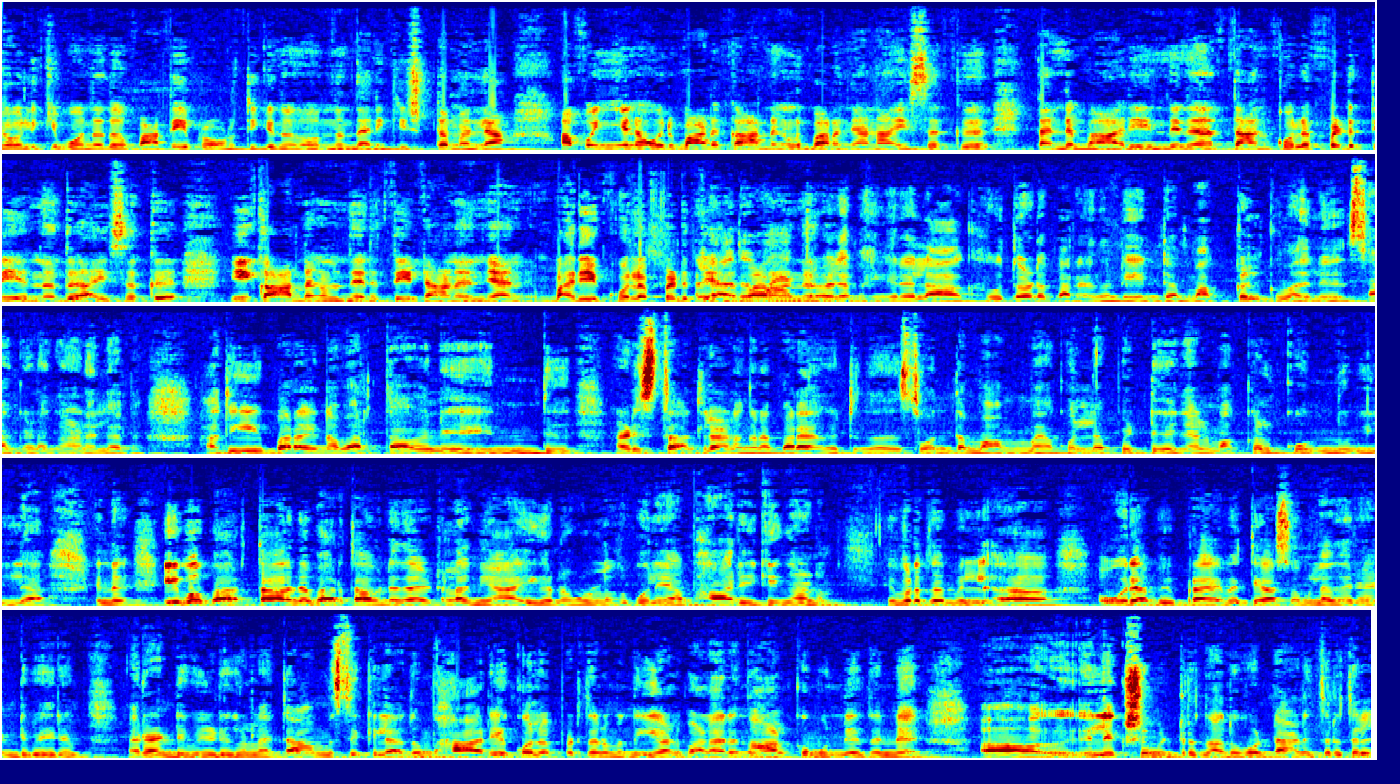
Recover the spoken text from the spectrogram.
ജോലിക്ക് പോകുന്നത് പാർട്ടിയിൽ പ്രവർത്തിക്കുന്നതോ ഒന്നും തനിക്ക് ഇഷ്ടമല്ല. അപ്പോൾ ഇങ്ങനെ ഒരുപാട് കാരണങ്ങൾ പറഞ്ഞാണ് ഐസക്ക് തന്റെ ഭാര്യ എന്തിനാ താൻ കൊലപ്പെടുത്തി എന്നത്. ഐസക്ക് ഈ കാരണങ്ങൾ നിരത്തിയിട്ടാണ് ഞാൻ ഭാര്യയെ കൊലപ്പെടുത്തി അത് മാത്രമല്ല ഭയങ്കര ലാഘവത്തോടെ പറയുന്നുണ്ട് എന്റെ മക്കൾക്കും അതിൽ സങ്കടം കാണില്ലെന്ന് അത് ഈ പറയുന്ന ഭർത്താവിന് എന്ത് അടിസ്ഥാനത്തിലാണ് അങ്ങനെ പറയാൻ പറ്റുന്നത്? സ്വന്തം അമ്മ കൊല്ലപ്പെട്ട് കഴിഞ്ഞാൽ മക്കൾക്കൊന്നുമില്ല എന്ന്. ഇപ്പൊ ഭർത്താവിന് ഭർത്താവിന്റെതായിട്ടുള്ള ന്യായീകരണം ഉള്ളതുപോലെ ആ ഭാര്യയ്ക്കും കാണും. ഇവർ തമ്മിൽ ഒരു അഭിപ്രായ വ്യത്യാസമില്ലാതെ രണ്ടുപേരും രണ്ട് വീടുകളിലെ താമസിക്കില്ല. അതും ഭാര്യയെ കൊലപ്പെടുത്തണമെന്ന് ഇയാൾ വളരെ നാൾക്ക് മുന്നേ തന്നെ ലക്ഷ്യമിട്ടിരുന്നു. അതുകൊണ്ടാണ് ഇത്തരത്തിൽ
